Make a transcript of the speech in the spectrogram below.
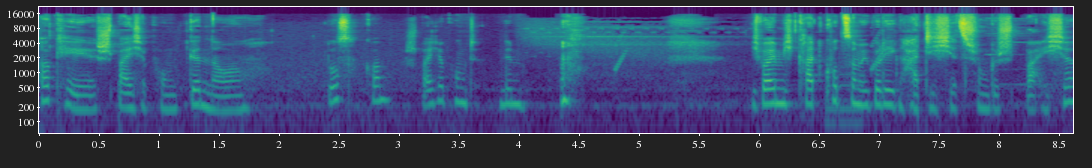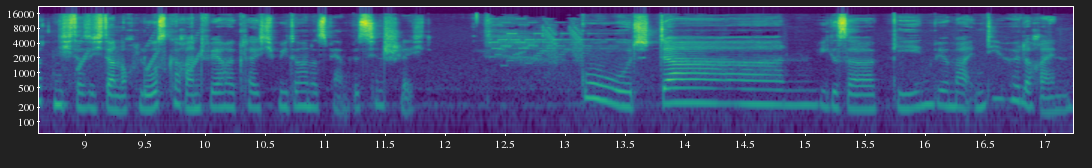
Okay, Speicherpunkt, genau. Los, komm, Speicherpunkt, nimm. ich war mich gerade kurz am überlegen, hatte ich jetzt schon gespeichert? Nicht, dass ich da noch losgerannt wäre gleich wieder, das wäre ein bisschen schlecht. Gut, dann, wie gesagt, gehen wir mal in die Höhle rein.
